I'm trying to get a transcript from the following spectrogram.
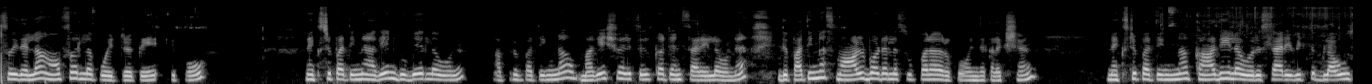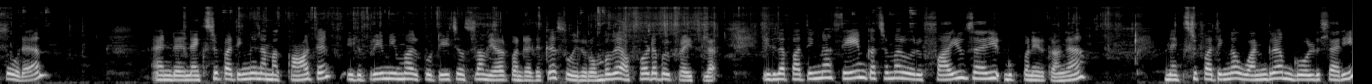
ஸோ இதெல்லாம் ஆஃபரில் போயிட்டுருக்கு இப்போது நெக்ஸ்ட்டு பார்த்தீங்கன்னா அகைன் குபேரில் ஒன்று அப்புறம் பார்த்தீங்கன்னா மகேஸ்வரி சில்க் காட்டன் சாரியில் ஒன்று இது பார்த்தீங்கன்னா ஸ்மால் பார்டரில் சூப்பராக இருக்கும் இந்த கலெக்ஷன் நெக்ஸ்ட்டு பார்த்தீங்கன்னா காதியில் ஒரு saree வித் ப்ளவுஸோட அண்டு நெக்ஸ்ட்டு பார்த்தீங்கன்னா நம்ம காட்டன் இது ப்ரீமியமாக இருக்கும் டீச்சர்ஸ்லாம் வியர் பண்ணுறதுக்கு ஸோ இது ரொம்பவே அஃபோர்டபுள் ப்ரைஸில் இதில் பார்த்தீங்கன்னா சேம் கஸ்டமர் ஒரு ஃபைவ் saree புக் பண்ணியிருக்காங்க நெக்ஸ்ட்டு பார்த்தீங்கன்னா one gram gold saree.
